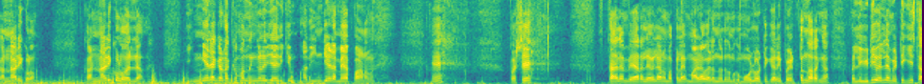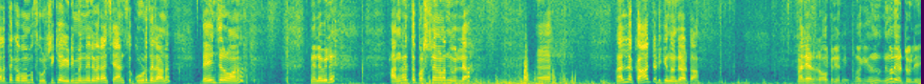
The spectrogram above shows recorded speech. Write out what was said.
കണ്ണാടിക്കുളം. കണ്ണാടിക്കുളം അല്ല. ഇങ്ങനെ കിടക്കുമ്പോൾ നിങ്ങൾ വിചാരിക്കും അത് ഇന്ത്യയുടെ മാപ്പാണെന്ന് ഏ? പക്ഷേ സ്ഥലം വേറെ ലെവലാണ് മക്കളെ. മഴ വരുന്നുണ്ട്. നമുക്ക് മുകളിലോട്ട് കയറി പെട്ടെന്ന് ഇറങ്ങാം. വല്ല ഇടിയെല്ലാം വെട്ടി ഈ സ്ഥലത്തൊക്കെ പോകുമ്പോൾ സൂക്ഷിക്കുക. ഇടിമിന്നൽ വരാൻ ചാൻസ് കൂടുതലാണ്. ഡേഞ്ചറുമാണ് നിലവിൽ അങ്ങനത്തെ പ്രശ്നങ്ങളൊന്നുമില്ല. നല്ല കാറ്റടിക്കുന്നുണ്ട് ചേട്ടാ മലയുടെ ടോപ്പിൽ നോക്കി നിങ്ങൾ കേട്ടൂലേ?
